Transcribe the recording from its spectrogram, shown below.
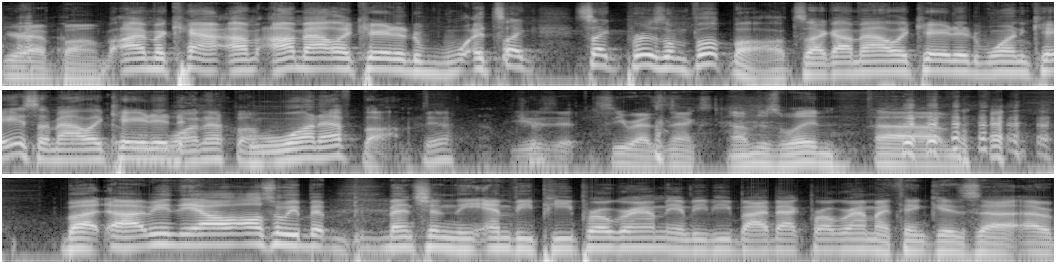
You're f bomb. I'm a ca- I'm, I'm allocated. It's like it's like Prizm football. It's like I'm allocated one case. I'm allocated One F-bomb. One f bomb. yeah. Use it. C-Rad's next. I'm just waiting. Um, But uh, I mean, they al- also we mentioned the MVP program, the MVP buyback program. I think is a, a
